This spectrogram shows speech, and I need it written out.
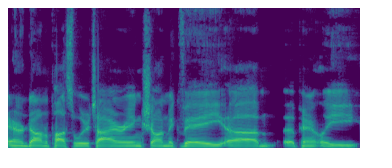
Aaron Donald possibly retiring, Sean McVay um, apparently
